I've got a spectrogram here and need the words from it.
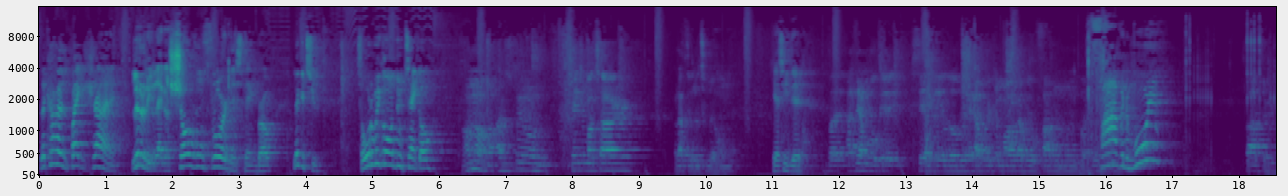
Look how his bike's shining. Literally, like a showroom floor in this thing, bro. Look at you. So what are we gonna do, Tanko? I don't know. I just plan on changing my tire. I'll have to go to at home. Yes, he did. But I think I'm gonna get it, stay up late a little bit. I got work tomorrow. I got to be five in the morning. But Five in the morning? Five thirty.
